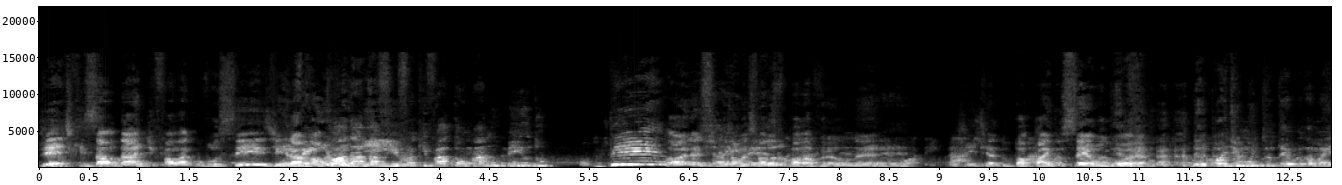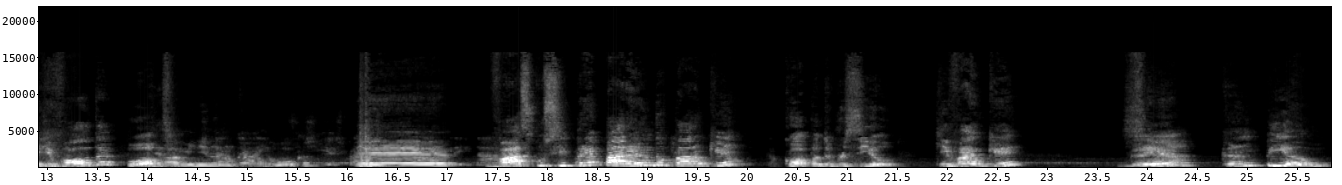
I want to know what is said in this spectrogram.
Gente, que saudade de falar com vocês, de Quem gravar um inventou a data joguinho. FIFA que vai tomar no meio do... Pi! Olha, a gente não tá mais falando palavrão, né? É, A gente é do papai do céu agora. depois de muito tempo também de volta, essa Porra! menina não cala a boca. É, Vasco se preparando para o quê? Copa do Brasil. Que vai o quê? Ganhar? Ser campeão.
